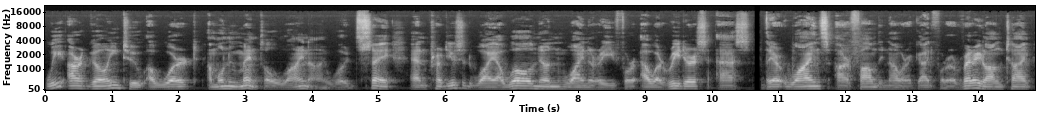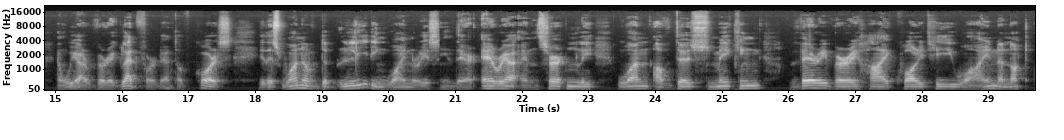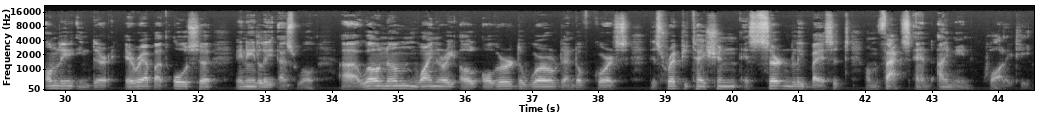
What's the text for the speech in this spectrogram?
we are going to award a monumental wine, I would say, and produce it by a well-known winery for our readers as their wines are found in our guide for a very long time and we are very glad for that, of course. It is one of the leading wineries in their area and certainly one of those making very, very high quality wine, and not only in their area but also in Italy as well. Uh, well known winery all over the world, and of course, this reputation is certainly based on facts and I mean quality.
